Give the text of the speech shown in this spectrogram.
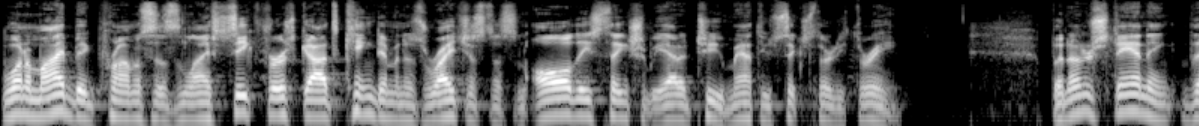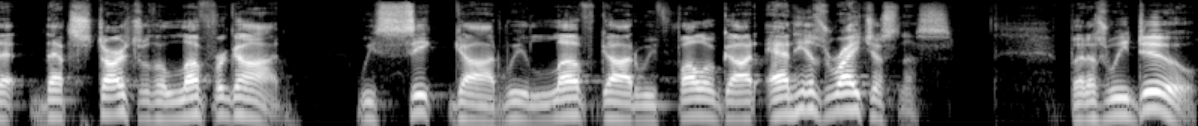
one of my big promises in life seek first God's kingdom and his righteousness, and all these things should be added to you. Matthew 6 33 but understanding that that starts with a love for God. We seek God, we love God, we follow God and His righteousness. But as we do,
